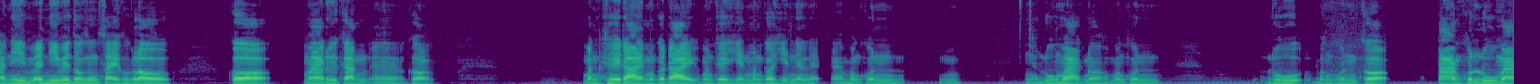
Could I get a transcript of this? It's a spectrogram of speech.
อันนี้อันนี้ไม่ต้องสงสัยพวกเราก็มาด้วยกันเออก็ มันเคยได้มันก็ได้ มันเคยเห็นมันก็เห็นนั่นแหละอ่าบางคนรู้มากเนาะบางคนรู้บางคนก็ตามคนรู้มา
